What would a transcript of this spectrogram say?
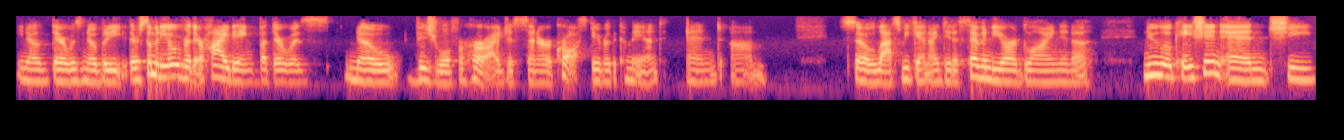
you know, there was nobody, there's somebody over there hiding, but there was no visual for her. I just sent her across, gave her the command. And um, so last weekend I did a 70 yard blind in a new location and she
